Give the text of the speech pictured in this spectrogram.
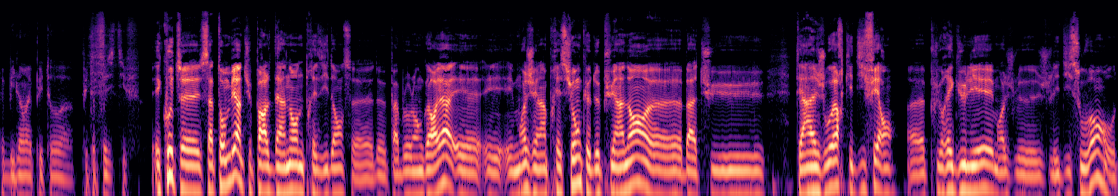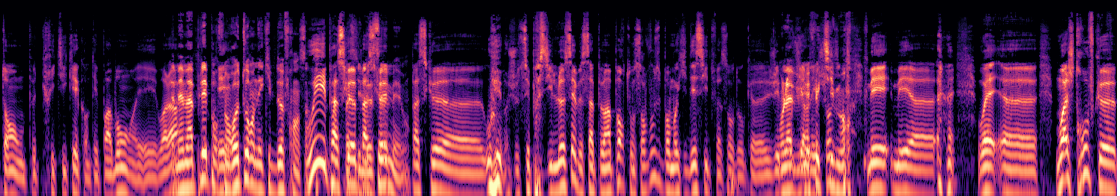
le bilan est plutôt, euh, plutôt positif. Écoute, euh, ça tombe bien, tu parles d'un an de présidence euh, de Pablo Longoria et, et- et moi j'ai l'impression que depuis un an, euh, bah, tu es un joueur qui est différent, euh, plus régulier. Moi je, le- je l'ai dit souvent, autant on peut te critiquer quand t'es pas bon et Il voilà. a même appelé pour Et- son retour en équipe de France. hein. Oui, parce que parce que le sait, mais bon. parce que euh, oui, bah, je sais pas s'il le sait, mais ça peu importe, on s'en fout, c'est pas moi qui décide de toute façon. Donc euh, j'ai On l'a vu effectivement. Mais, mais euh, ouais, euh, moi je trouve que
